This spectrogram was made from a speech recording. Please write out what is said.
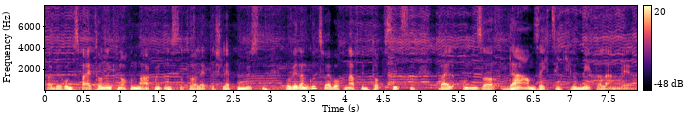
weil wir rund zwei Tonnen Knochenmark mit uns zur Toilette schleppen müssten, wo wir dann gut zwei Wochen auf dem Topf sitzen, weil unser Darm 16 Kilometer lang wäre.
